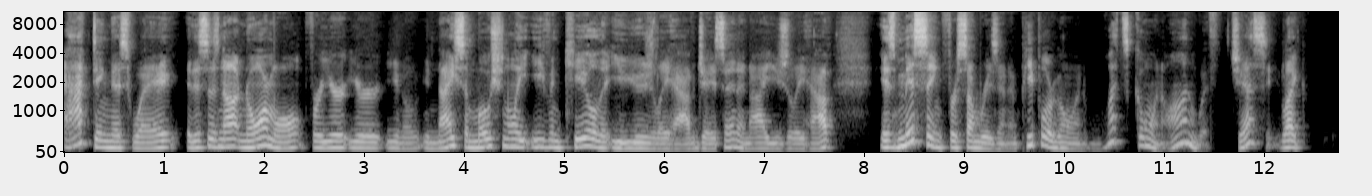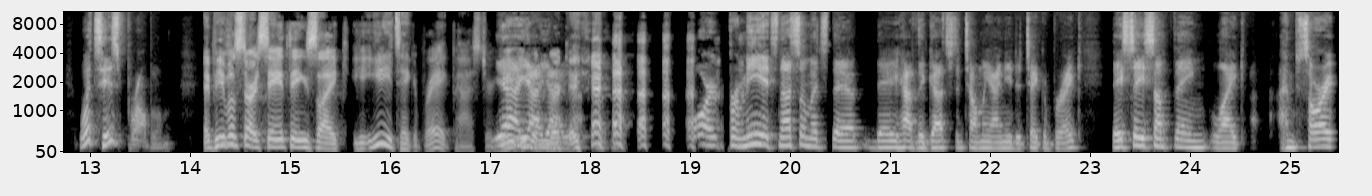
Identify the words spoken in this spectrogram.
acting this way? This is not normal for your, your, you know, your nice emotionally even keel that you usually have, Jason, and I usually have is missing for some reason. And people are going, what's going on with Jesse? Like, what's his problem? And people start saying things like, "You need to take a break, Pastor." Yeah, you, yeah, yeah, yeah. or for me, it's not so much that they have the guts to tell me I need to take a break. They say something like, "I'm sorry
